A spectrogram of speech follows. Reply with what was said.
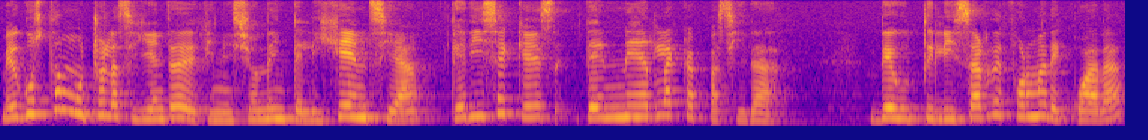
Me gusta mucho la siguiente definición de inteligencia que dice que es tener la capacidad de utilizar de forma adecuada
